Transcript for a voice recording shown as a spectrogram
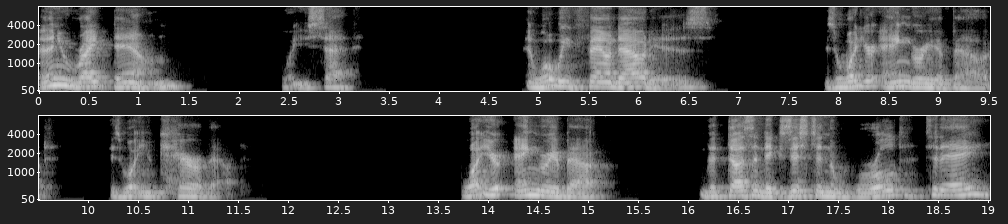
And then you write down what you said. And what we found out is, is what you're angry about is what you care about. What you're angry about that doesn't exist in the world today,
